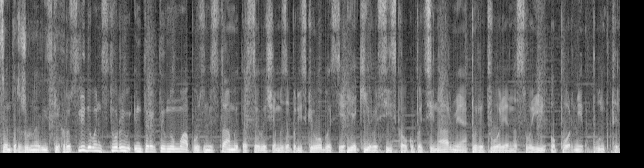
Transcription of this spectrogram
Центр журналістських розслідувань створив інтерактивну мапу з містами та селищами Запорізької області, які російська окупаційна армія перетворює на свої опорні пункти.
